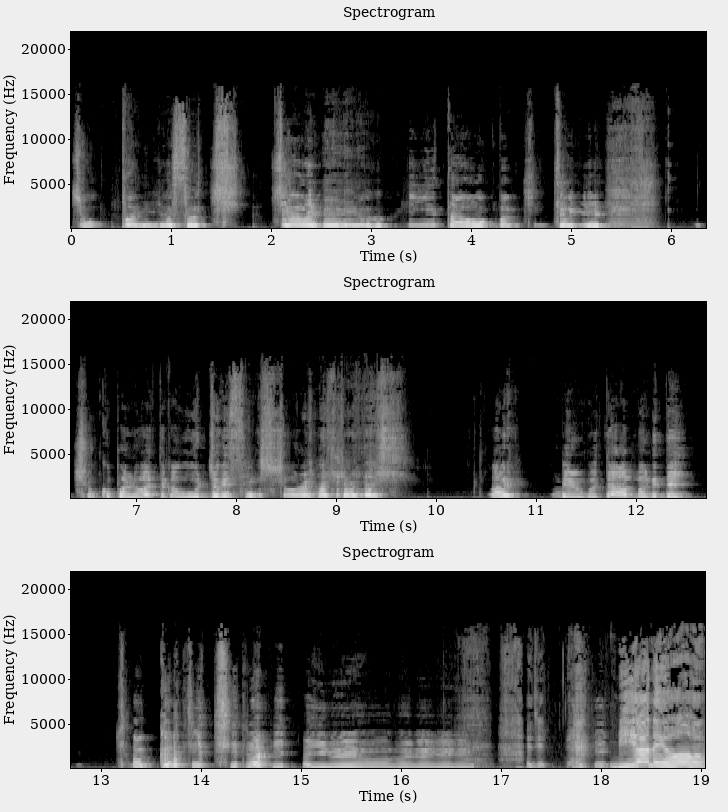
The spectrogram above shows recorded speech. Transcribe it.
쪽팔려서 진짜 이 다옥망진창에 중고팔로 왔다가 온종일 생쇼를 하질 않나 아유 매운 것도 안 먹는데 잠까지 지랄이 아유 이제 미안해요.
